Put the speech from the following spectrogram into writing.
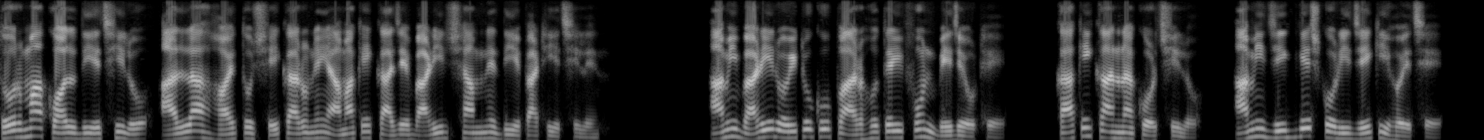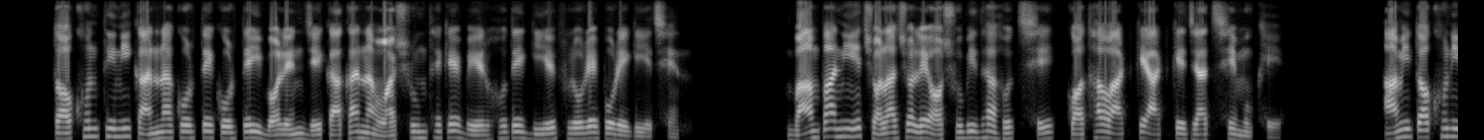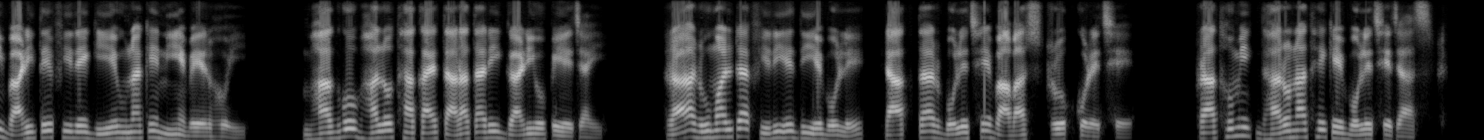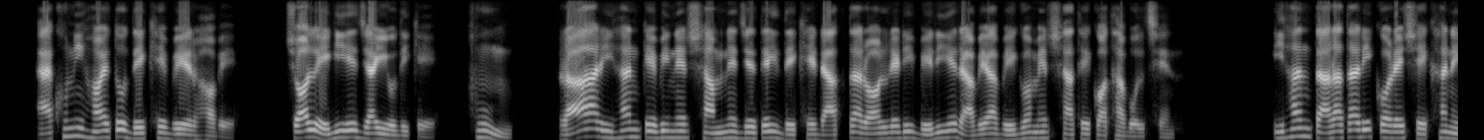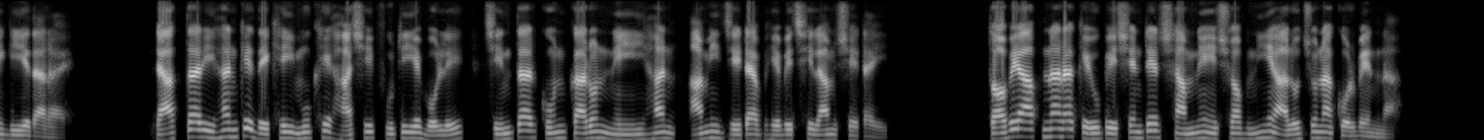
তোর মা কল দিয়েছিল, আল্লাহ হয়তো সে কারণেই আমাকে কাজে বাড়ির সামনে দিয়ে পাঠিয়েছিলেন। আমি বাড়ির ওইটুকু পার হতেই ফোন বেজে ওঠে। কাকি কান্না করছিল। আমি জিজ্ঞেস করি যে কি হয়েছে। তখন তিনি কান্না করতে করতেই বলেন যে কাকা না ওয়াশরুম থেকে বের হতে গিয়ে ফ্লোরে পড়ে গিয়েছেন। বাম পা নিয়ে চলাচলে অসুবিধা হচ্ছে, কথাও আটকে আটকে যাচ্ছে মুখে। আমি তখনই বাড়িতে ফিরে গিয়ে উনাকে নিয়ে বের হই। ভাগ্য ভালো থাকায় তাড়াতাড়ি গাড়িও পেয়ে যাই। রা রুমালটা ফিরিয়ে দিয়ে বলে, ডাক্তার বলেছে বাবা স্ট্রোক করেছে। প্রাথমিক ধারণা থেকে বলেছে জাস্ট এখনই হয়তো দেখে বের হবে। চল এগিয়ে যাই ওদিকে। হুম রা আর ইহান কেবিনের সামনে যেতেই দেখে ডাক্তার অলরেডি বেরিয়ে রাবেয়া বেগমের সাথে কথা বলছেন। ইহান তাড়াতাড়ি করে সেখানে গিয়ে দাঁড়ায়। ডাক্তার ইহানকে দেখেই মুখে হাসি ফুটিয়ে বলে চিন্তার কোন কারণ নেই, ইহান, আমি যেটা ভেবেছিলাম সেটাই। তবে আপনারা কেউ পেশেন্টের সামনে এসব নিয়ে আলোচনা করবেন না।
